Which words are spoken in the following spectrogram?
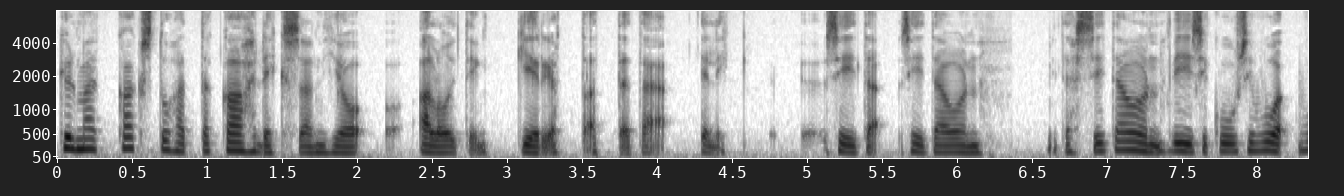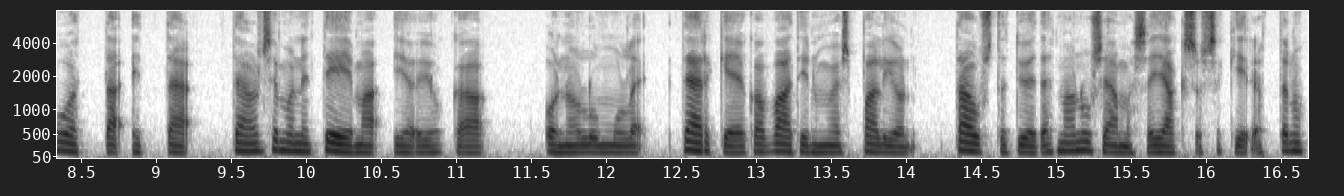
kyllä mä 2008 jo aloitin kirjoittaa tätä, eli siitä, siitä on, mitä siitä on, 5-6 vuotta, että tämä on semmoinen teema, joka on ollut mulle tärkeä, joka on vaatinut myös paljon taustatyötä. Mä oon useammassa jaksossa kirjoittanut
